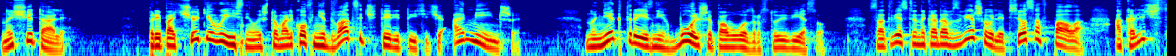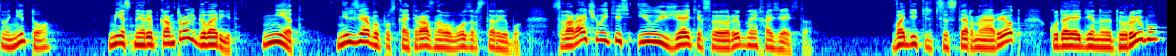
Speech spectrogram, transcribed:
насчитали. При подсчете выяснилось, что мальков не 24 тысячи, а меньше. Но некоторые из них больше по возрасту и весу. Соответственно, когда взвешивали, все совпало, а количество не то. Местный рыбконтроль говорит, нет, нельзя выпускать разного возраста рыбу. Сворачивайтесь и уезжайте в свое рыбное хозяйство. Водитель цистерны орет, куда я дену эту рыбу?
